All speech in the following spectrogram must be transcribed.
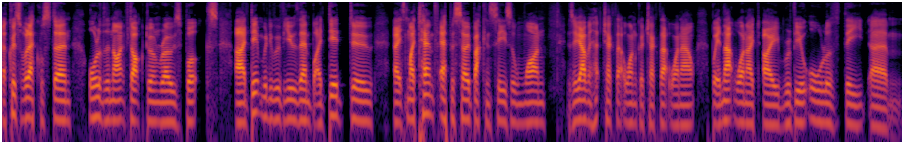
uh, Christopher Eccleston, all of the Ninth Doctor and Rose books. I didn't really review them, but I did do. Uh, it's my tenth episode back in season one. So if you haven't checked that one, go check that one out. But in that one, I, I review all of the um,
